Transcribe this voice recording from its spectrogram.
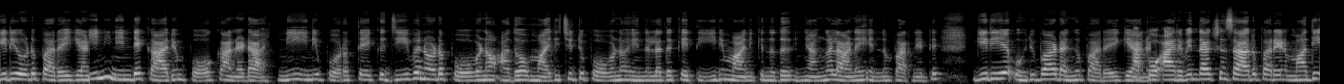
ഗിരിയോട് പറയുകയാണ് ഇനി നിന്റെ കാര്യം പോക്കാനടാ. നീ ഇനി പുറത്തേക്ക് ജീവനോടെ പോവണോ? അതോ മരിച്ചിട്ട് പോകണോ എന്നുള്ളതൊക്കെ തീരുമാനിക്കുന്നത് ഞങ്ങളാണ് എന്നും പറഞ്ഞിട്ട് ഗിരിയെ ഒരുപാട് അങ്ങ് പറയുകയാണ്. അപ്പോൾ അരവിന്ദാക്ഷൻ സാറ് പറയണം മതി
